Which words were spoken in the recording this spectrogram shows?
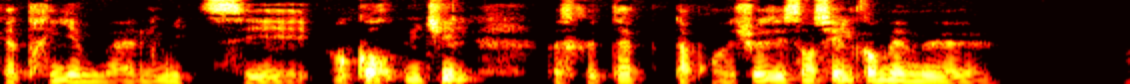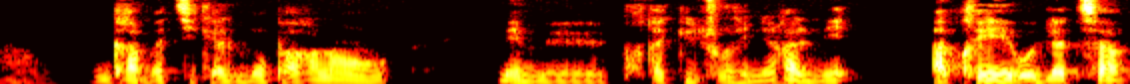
quatrième, à la limite, c'est encore utile parce que t'app- t'apprends des choses essentielles quand même, euh, grammaticalement parlant, même euh, pour ta culture générale. Mais après, au-delà de ça,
